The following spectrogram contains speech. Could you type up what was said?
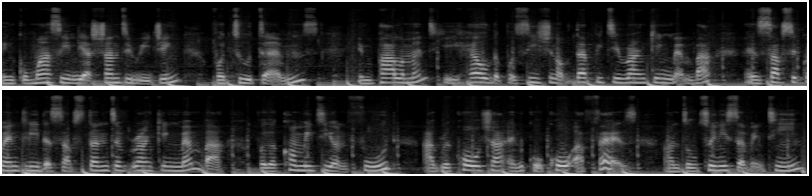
in Kumasi in the Ashanti region for two terms. In parliament, he held the position of deputy ranking member and subsequently the substantive ranking member for the Committee on Food, Agriculture and Cocoa Affairs until 2017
